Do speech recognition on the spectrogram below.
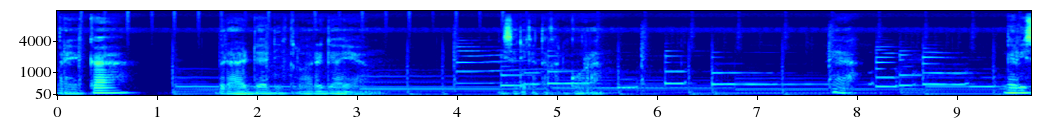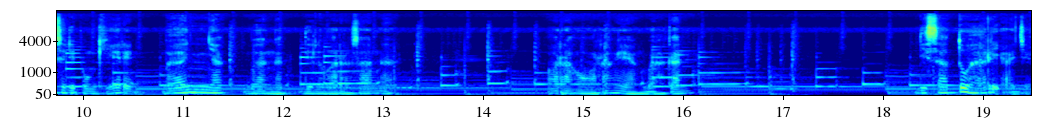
mereka berada di keluarga yang bisa dikatakan kurang. Ya, nggak bisa dipungkirin banyak banget di luar sana orang-orang yang bahkan di satu hari aja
